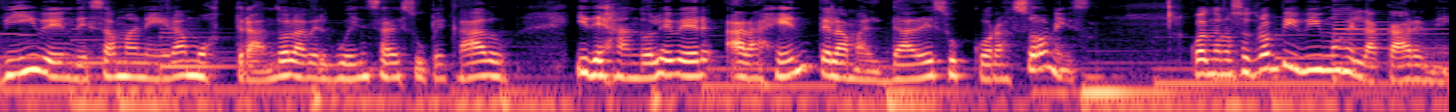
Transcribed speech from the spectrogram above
viven de esa manera mostrando la vergüenza de su pecado y dejándole ver a la gente la maldad de sus corazones. Cuando nosotros vivimos en la carne,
